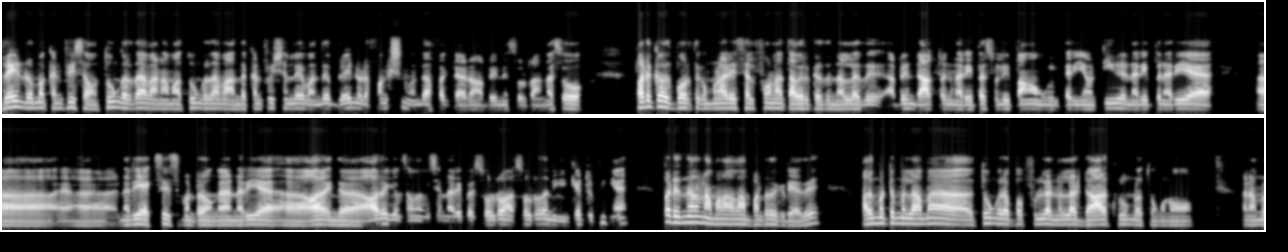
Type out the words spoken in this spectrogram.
பிரெயின் ரொம்ப கன்ஃப்யூஸ் ஆகும். தூங்குறதா வேணாமா? தூங்குறதா வே அந்த கன்ஃபியூஷன்லேயே வந்து பிரெயினோட ஃபங்க்ஷன் வந்து அஃபெக்ட் ஆகிடும் அப்படின்னு சொல்கிறாங்க ஸோ படுக்க போகிறதுக்கு முன்னாடி செல்ஃபோன்லாம் தவிர்க்கிறது நல்லது அப்படின்னு டாக்டருங்க நிறைய பேர் சொல்லியிருப்பாங்க. உங்களுக்கு தெரியும். டிவியில் நிறைய பேர் நிறைய நிறைய எக்ஸசைஸ் பண்ணுறவங்க நிறைய இந்த ஆரோக்கியம் சம்மந்த விஷயம் நிறைய பேர் சொல்கிறோம் சொல்கிறத நீங்கள் கேட்டிருப்பீங்க. பட் இருந்தாலும் நம்மளால அதெல்லாம் பண்ணுறது கிடையாது. அது மட்டும் இல்லாமல் தூங்குறப்போ ஃபுல்லாக நல்லா டார்க் ரூமில் தூங்கணும். நம்ம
